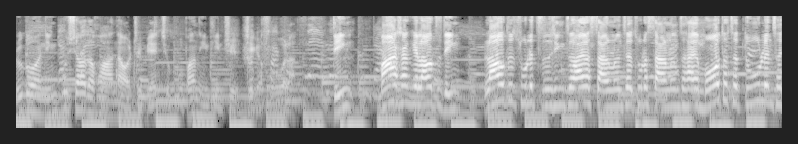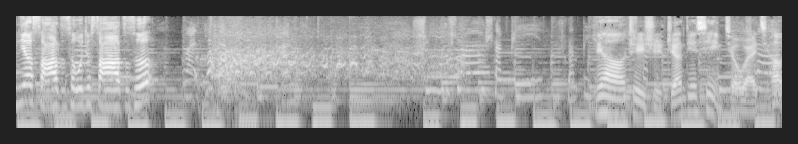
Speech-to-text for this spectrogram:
如果您不需要的话，那我这边就不帮您定制这个服务了。定，马上给老子定！老子除了自行车还有三轮车，除了三轮车还有摩托车、独轮车，你要啥子车我就啥子车。你好，这里是浙江电信九五二七号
